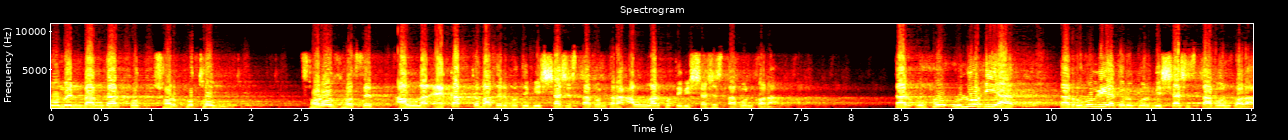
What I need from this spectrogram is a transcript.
মোমেন বান্দার সর্বপ্রথম ফরজ হচ্ছে আল্লাহর একাত্মবাদের প্রতি বিশ্বাস স্থাপন করা, আল্লাহর প্রতি বিশ্বাস স্থাপন করা। তার উলুহিয়াত, তার রুবুবিয়াতের উপর বিশ্বাস স্থাপন করা।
